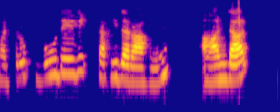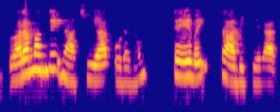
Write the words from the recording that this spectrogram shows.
மற்றும் பூதேவி சகிதராகவும் ஆண்டாள் வரமங்கை நாச்சியார் உடனும் சேவை சாதிக்கிறார்.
